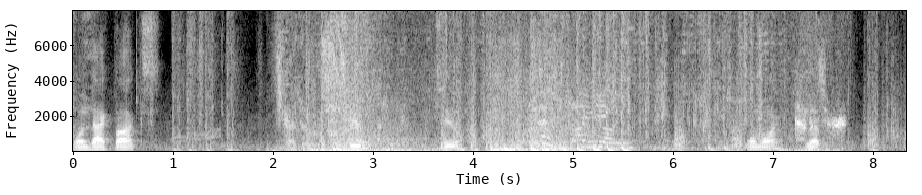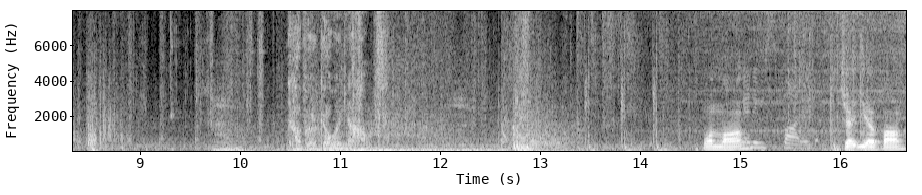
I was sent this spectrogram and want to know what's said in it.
One back box. Two. Two. One more. Yep. Cover going out. One long. Jett, you have bomb.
